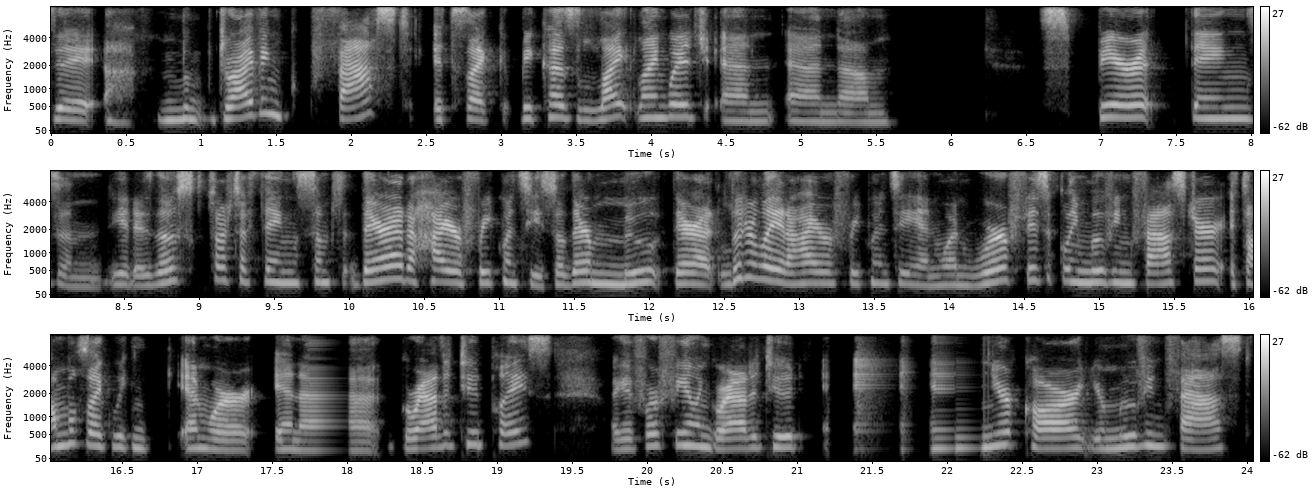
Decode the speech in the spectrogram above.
the driving fast it's like because light language and and um spirit things and you know those sorts of things some they're at a higher frequency. So they're move they're at literally at a higher frequency. And when we're physically moving faster it's almost like we can and we're in a gratitude place. Like if we're feeling gratitude in your car you're moving fast.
